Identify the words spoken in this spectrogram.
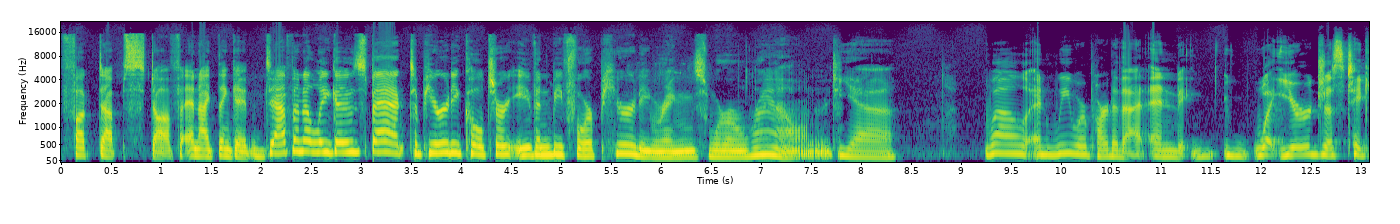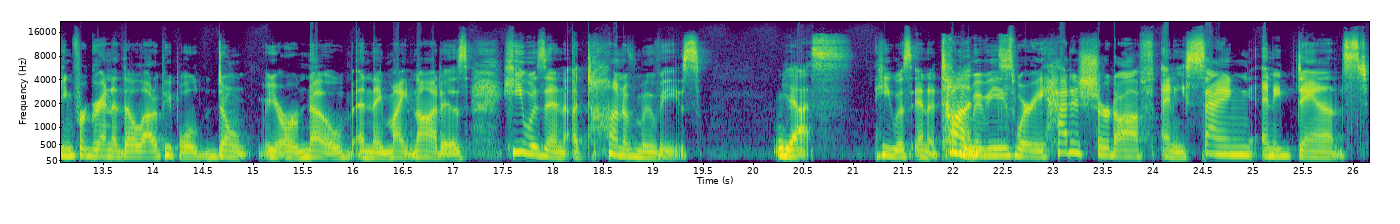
fucked up stuff. And I think it definitely goes back to purity culture even before purity rings were around. Yeah. Well, and we were part of that. And what you're just taking for granted that a lot of people don't or know, and they might not, is he was in a ton of movies. Yes. He was in a ton of movies where he had his shirt off and he sang and he danced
